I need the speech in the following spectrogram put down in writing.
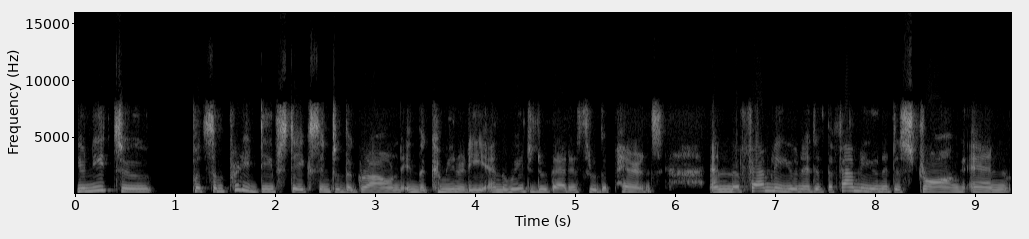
you need to put some pretty deep stakes into the ground in the community. And the way to do that is through the parents. And the family unit, if the family unit is strong and,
